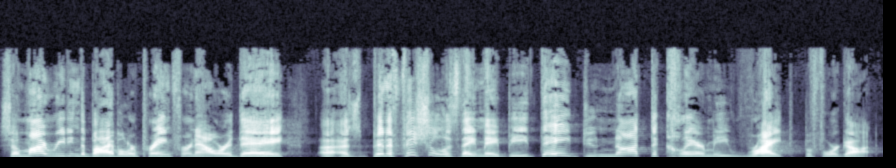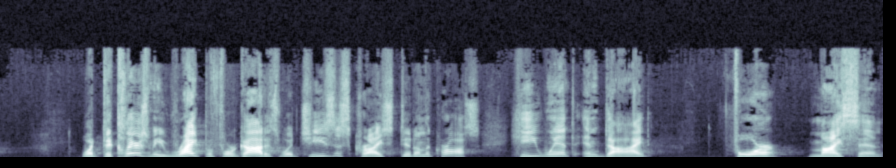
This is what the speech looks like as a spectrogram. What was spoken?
So, my reading the Bible or praying for an hour a day, uh, as beneficial as they may be, they do not declare me right before God. What declares me right before God is what Jesus Christ did on the cross. He went and died for my sins.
